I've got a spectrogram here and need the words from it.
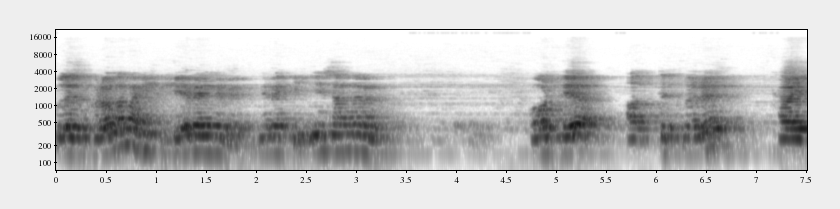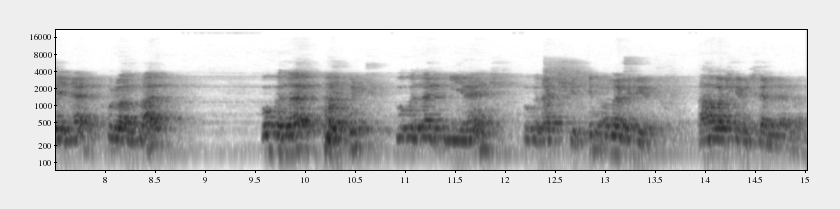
Bu da bir kural ama hiçbir şeye benzemiyor. Demek ki insanların ortaya attıkları kaideler, kurallar bu kadar korkunç, bu kadar iğrenç, bu kadar çirkin olabiliyor. Daha başka misaller var.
